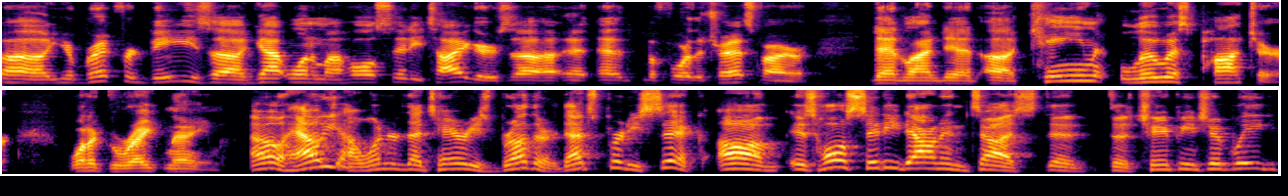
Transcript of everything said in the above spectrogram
uh, your Brentford Bees uh, got one of my Hull City Tigers uh, at, at, before the transfer deadline. Did uh, Keane Lewis Potter? What a great name! Oh hell yeah! I wonder if that's Harry's brother. That's pretty sick. Um, is Hull City down in uh, the the championship league?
